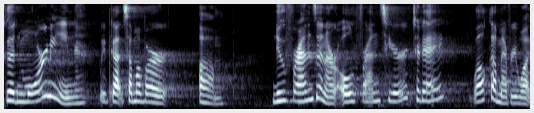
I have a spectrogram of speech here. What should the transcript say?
Good morning. We've got some of our um, new friends and our old friends here today. Welcome, everyone.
